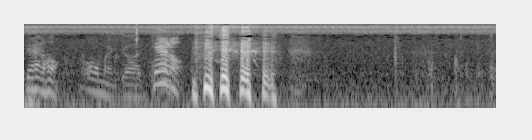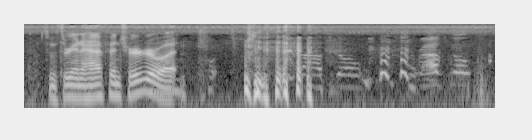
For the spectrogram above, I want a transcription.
Kennel. Oh my god. Kennel! Some three and a half inch hurt or what? Roscoe! Roscoe!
